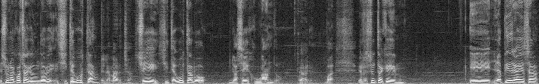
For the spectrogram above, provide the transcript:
es una cosa que si te gusta, En la marcha. sí, si te gusta, vos lo haces jugando. Claro. Bueno, y resulta que eh, la piedra esa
